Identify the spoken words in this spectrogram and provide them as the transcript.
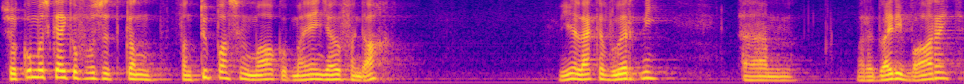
So kom ons kyk of ons dit kan van toepassing maak op my en jou vandag. Nie 'n lekker woord nie. Ehm um, maar dit bly die waarheid.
